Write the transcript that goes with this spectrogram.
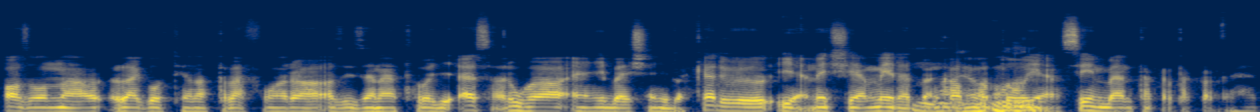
azonnal legott jön a telefonra az üzenet, hogy ez a ruha ennyibe és ennyibe kerül, ilyen és ilyen méretben Na, kapható, jó. ilyen színben, takataka tehát.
